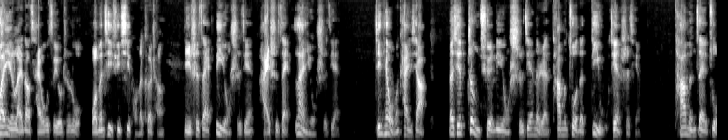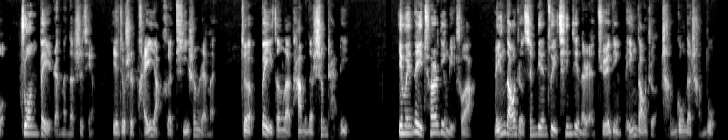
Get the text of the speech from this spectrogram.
欢迎来到财务自由之路。我们继续系统的课程。你是在利用时间，还是在滥用时间？今天我们看一下那些正确利用时间的人，他们做的第五件事情。他们在做装备人们的事情，也就是培养和提升人们，这倍增了他们的生产力。因为内圈定理说啊，领导者身边最亲近的人决定领导者成功的程度。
